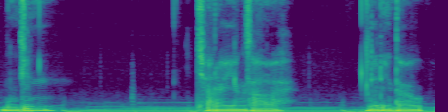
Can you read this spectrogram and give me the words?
mungkin cara yang salah. Nggak ada yang tahu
